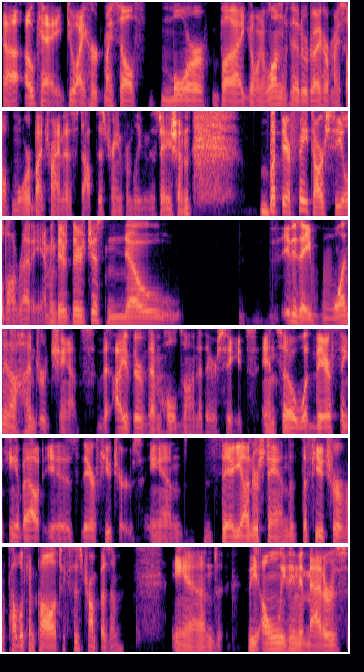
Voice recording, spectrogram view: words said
uh, okay, do I hurt myself more by going along with it, or do I hurt myself more by trying to stop this train from leaving the station? But their fates are sealed already. I mean, there's there's just no. It is a one in a hundred chance that either of them holds on to their seats, and so what they're thinking about is their futures, and they understand that the future of Republican politics is Trumpism, and the only thing that matters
